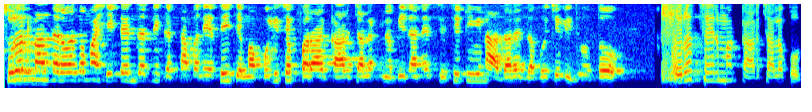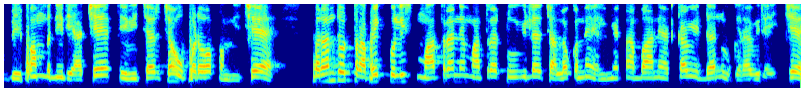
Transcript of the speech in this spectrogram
સુરત લાલ દરવાજામાં હિટ એન્ડ રનની ઘટના બની હતી, જેમાં પોલીસે ફરાર કાર ચાલક નબીરાને સીસીટીવીના આધારે દબોચી લીધો હતો. સુરત શહેરમાં કાર ચાલકો બેફામ બની રહ્યા છે, તેવી ચર્ચા ઉપડવા પામી છે. પરંતુ ટ્રાફિક પોલીસ માત્ર ને માત્ર ટુ વ્હીલર ચાલકોને હેલ્મેટના બહાને અટકાવી દંડ ઉઘરાવી રહી છે.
